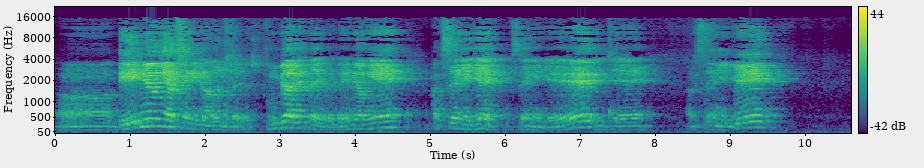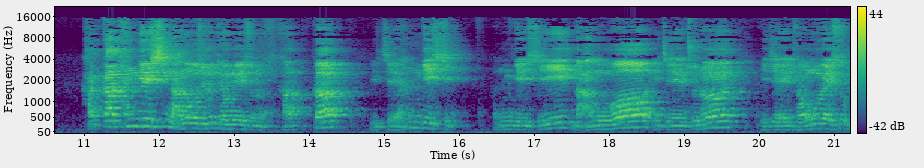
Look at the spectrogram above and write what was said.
어, 네 명의 학생에게 나눠준다 이거죠. 분배하겠다 이거예요. 네 명의 학생에게 학생에게 이제 학생에게 각각 한 개씩 나누어주는 경우의 수는 각각 이제 한 개씩 한 개씩 나누어 이제 주는 이제 경우의 수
